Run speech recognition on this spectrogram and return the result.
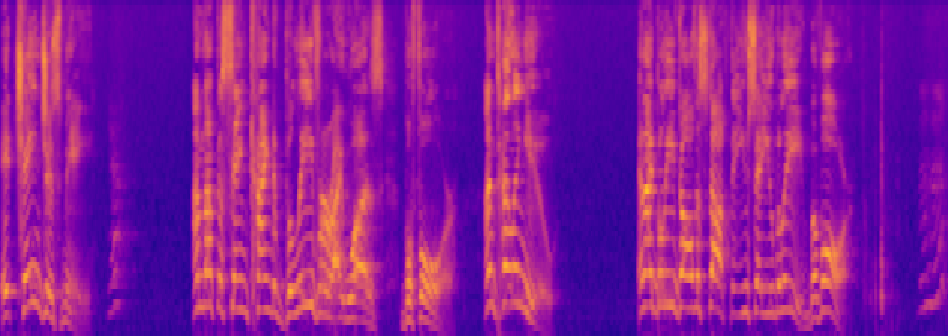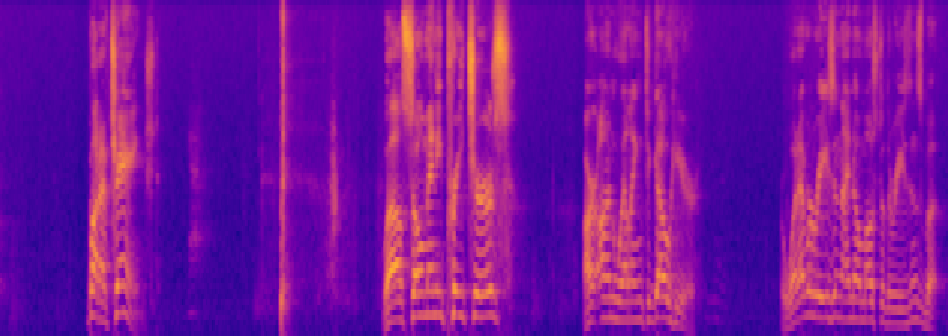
It changes me. Yeah. I'm not the same kind of believer I was before. I'm telling you. And I believed all the stuff that you say you believe before. Mm-hmm. But I've changed. Yeah. well so many preachers are unwilling to go here. For whatever reason I know most of the reasons but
